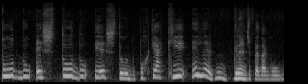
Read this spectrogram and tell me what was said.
estudo, estudo e estudo, porque aqui ele é um grande pedagogo.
